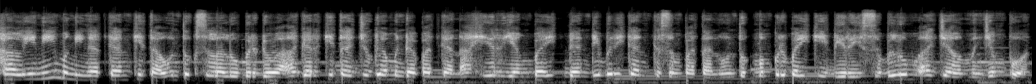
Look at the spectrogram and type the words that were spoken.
Hal ini mengingatkan kita untuk selalu berdoa agar kita juga mendapatkan akhir yang baik dan diberikan kesempatan untuk memperbaiki diri sebelum ajal menjemput.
